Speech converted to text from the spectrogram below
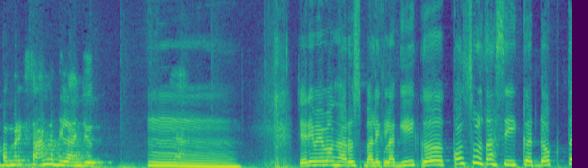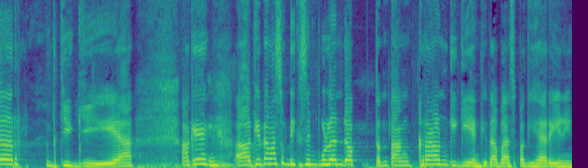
pemeriksaan lebih lanjut. Hmm. Jadi memang harus balik lagi ke konsultasi ke dokter gigi ya. Oke, eh, kita masuk di kesimpulan dok tentang crown gigi yang kita bahas pagi hari ini.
